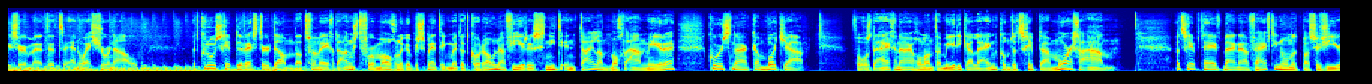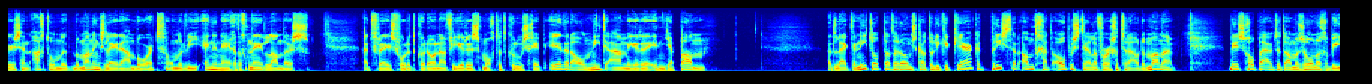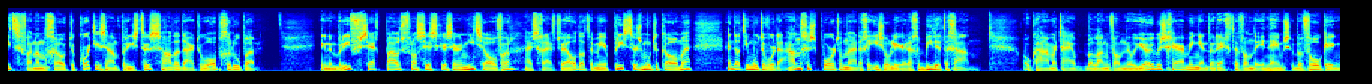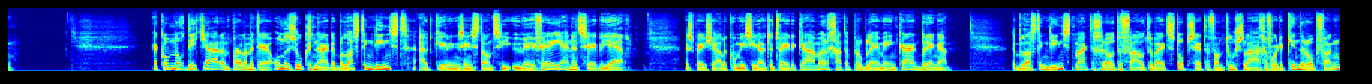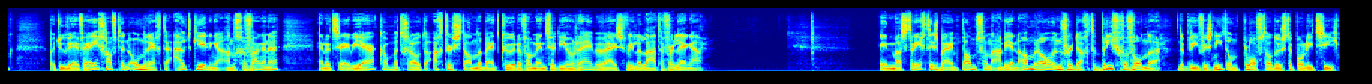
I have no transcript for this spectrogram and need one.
Met het NOS-journaal. Het cruiseschip de Westerdam, dat vanwege de angst voor mogelijke besmetting met het coronavirus niet in Thailand mocht aanmeren, koers naar Cambodja. Volgens de eigenaar Holland-Amerika-lijn komt het schip daar morgen aan. Het schip heeft bijna 1500 passagiers en 800 bemanningsleden aan boord, onder wie 91 Nederlanders. Uit vrees voor het coronavirus mocht het cruiseschip eerder al niet aanmeren in Japan. Het lijkt er niet op dat de Rooms-Katholieke Kerk... het priesterambt gaat openstellen voor getrouwde mannen. Bisschoppen uit het Amazonegebied, van een groot tekort is aan priesters... hadden daartoe opgeroepen. In een brief zegt paus Franciscus er niets over. Hij schrijft wel dat er meer priesters moeten komen... en dat die moeten worden aangespoord om naar de geïsoleerde gebieden te gaan. Ook hamert hij op het belang van milieubescherming... en de rechten van de inheemse bevolking. Er komt nog dit jaar een parlementair onderzoek naar de Belastingdienst... uitkeringsinstantie UWV en het CBR. Een speciale commissie uit de Tweede Kamer gaat de problemen in kaart brengen. De Belastingdienst maakte grote fouten bij het stopzetten van toeslagen voor de kinderopvang. Het UWV gaf ten onrechte uitkeringen aan gevangenen. En het CBR kampt met grote achterstanden bij het keuren van mensen die hun rijbewijs willen laten verlengen. In Maastricht is bij een pand van ABN AMRO een verdachte brief gevonden. De brief is niet ontploft, al dus de politie.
